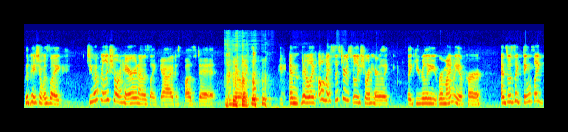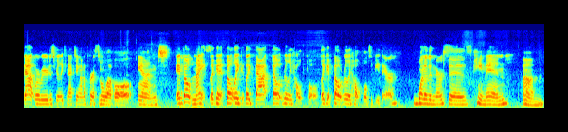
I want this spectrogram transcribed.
the patient was like, do you have really short hair? And I was like, yeah, I just buzzed it. And they were like, and they were like, oh, my sister has really short hair. Like, like you really remind me of her. And so it's like things like that where we were just really connecting on a personal level, and it felt nice. Like, and it felt like like that felt really helpful. Like it felt really helpful to be there. One of the nurses came in um,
